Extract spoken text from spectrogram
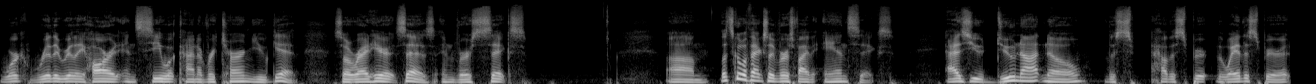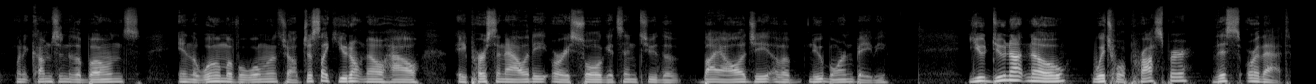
work really, really hard, and see what kind of return you get. So, right here it says in verse 6 um, let's go with actually verse five and six. As you do not know the how the spirit, the way of the spirit, when it comes into the bones in the womb of a woman with child, just like you don't know how a personality or a soul gets into the biology of a newborn baby, you do not know which will prosper, this or that,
